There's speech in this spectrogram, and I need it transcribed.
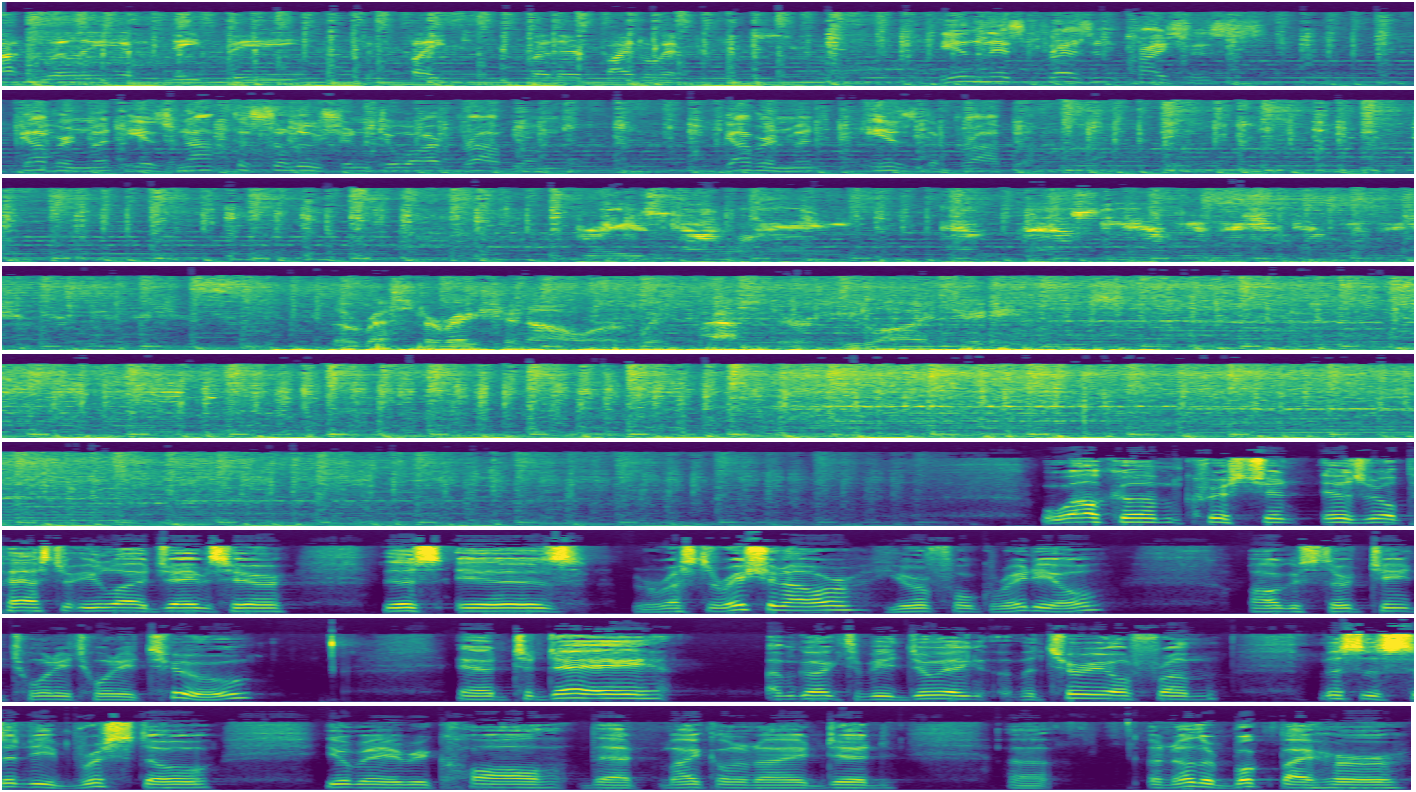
they not willing, if need be, to fight for their vital interests. In this present crisis, government is not the solution to our problems. Government is the problem. Grace Cabaret and pass the ammunition. The Restoration Hour with Pastor Eli James. Welcome, Christian Israel. Pastor Eli James here. This is Restoration Hour, Eurofolk Radio, August 13, 2022. And today I'm going to be doing material from Mrs. Cindy Bristowe. You may recall that Michael and I did uh, another book by her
